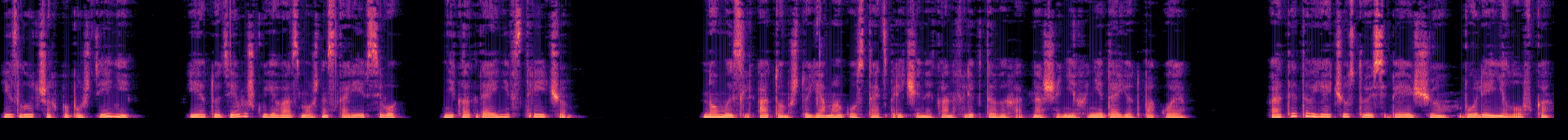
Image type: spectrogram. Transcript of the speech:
из лучших побуждений, и эту девушку я, возможно, скорее всего, никогда и не встречу. Но мысль о том, что я могу стать причиной конфликта в их отношениях, не дает покоя. От этого я чувствую себя еще более неловко.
